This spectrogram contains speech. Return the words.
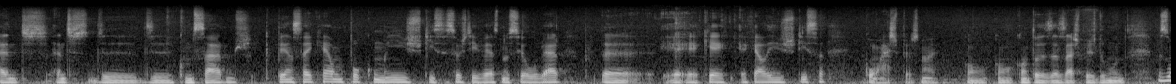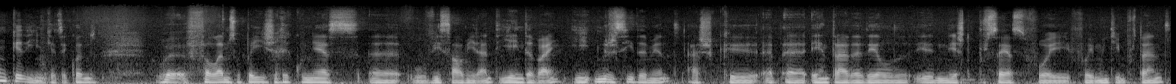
antes, antes de, de, começarmos, que pensei que é um pouco uma injustiça se eu estivesse no seu lugar, uh, é, é, que é aquela injustiça com aspas, não é? Com, com, com todas as aspas do mundo. Mas um bocadinho, quer dizer, quando eh, falamos, o país reconhece uh, o vice-almirante, e ainda bem, e merecidamente, acho que a, a, entrada dele eh, neste processo foi, foi muito importante,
